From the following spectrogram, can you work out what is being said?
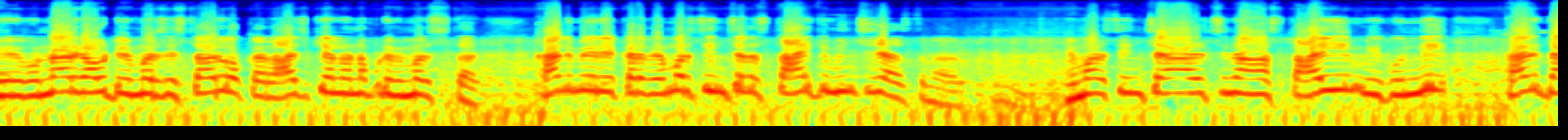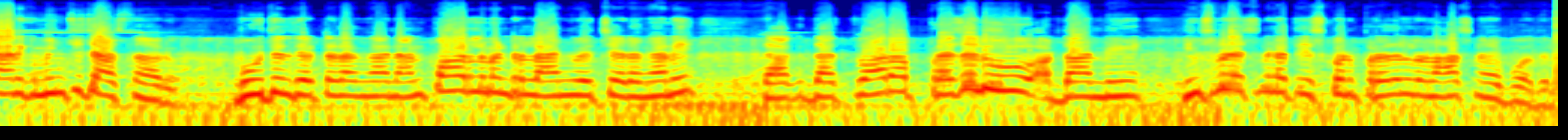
మీరు ఉన్నారు కాబట్టి విమర్శిస్తారు ఒక రాజకీయంలో ఉన్నప్పుడు విమర్శిస్తారు. కానీ మీరు ఇక్కడ విమర్శించిన స్థాయికి మించి చేస్తున్నారు. విమర్శించాల్సిన స్థాయి మీకుంది కానీ దానికి మించి చేస్తున్నారు. బూతులు తిట్టడం కానీ అన్పార్లమెంటరీ లాంగ్వేజ్ చేయడం కానీ దా- దాని ద్వారా ప్రజలు దాన్ని ఇన్స్పిరేషన్గా తీసుకొని ప్రజలు నాశనం అయిపోతున్నారు.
